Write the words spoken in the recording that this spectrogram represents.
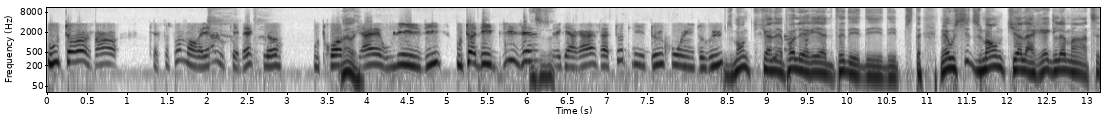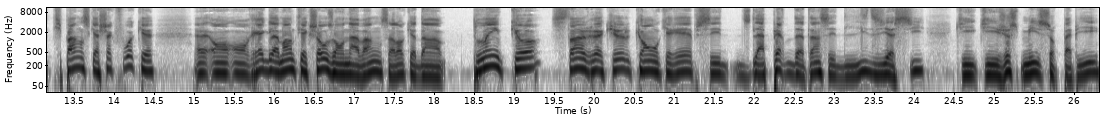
où t'as, genre, que ce soit Montréal ou Québec, là, ou Trois-Rivières, ou Lévis, où t'as des dizaines de garages à tous les deux coins de rue. Du monde qui connaît pas les réalités des, des, des, petites. Mais aussi du monde qui a la réglementite, qui pense qu'à chaque fois que euh, on, on réglemente quelque chose, on avance, alors que dans plein de cas, c'est un recul concret, puis c'est de la perte de temps, c'est de l'idiotie qui, qui est juste mise sur papier.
